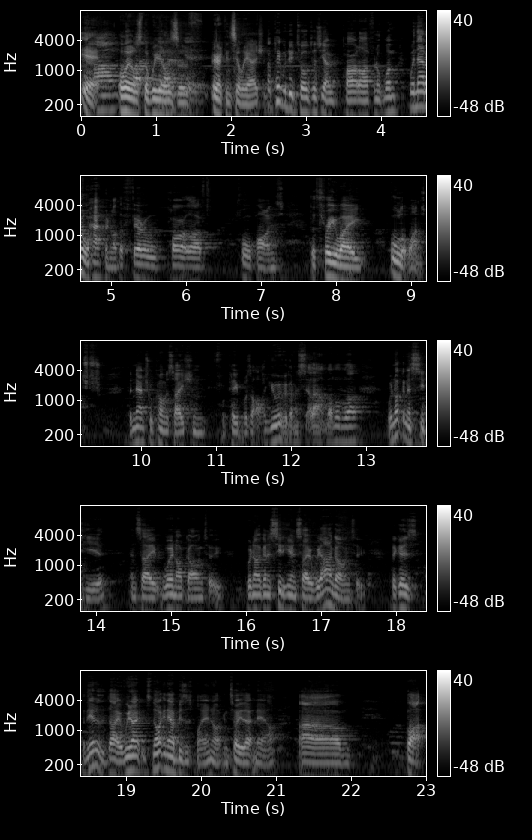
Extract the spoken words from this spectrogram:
yeah, Um, oils the but, you know, wheels of yeah. reconciliation. But people do talk to us, you know, Pirate Life, and when, when that all happened, like the Feral, Pirate Life, Four Pines, the three way, all at once, the natural conversation for people was, oh, you ever going to sell out, blah, blah, blah. We're not going to sit here and say, we're not going to. We're not going to sit here and say, we are going to. Because at the end of the day, we don't, it's not in our business plan, I can tell you that now. Um, but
